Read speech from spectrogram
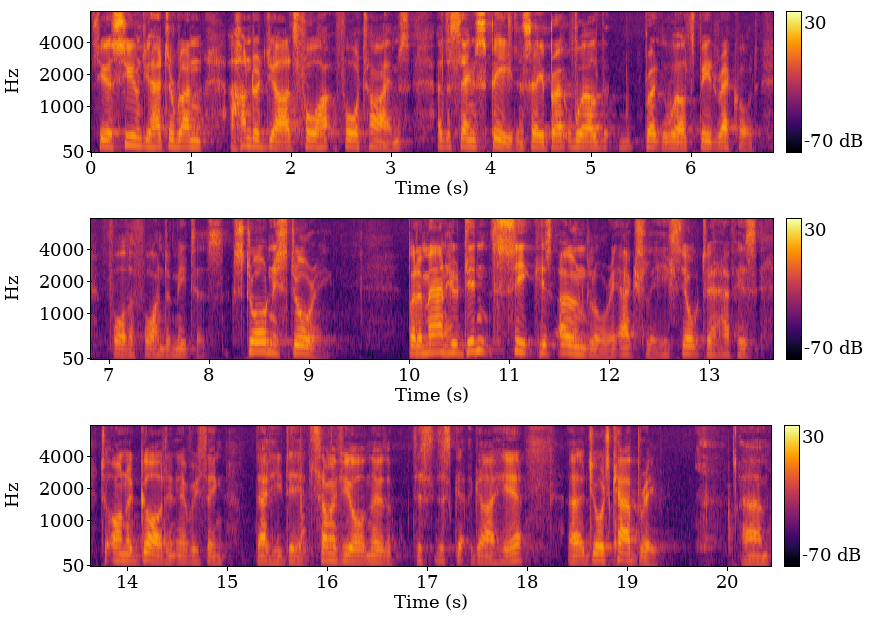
so he assumed you had to run 100 yards four, four times at the same speed. And so he broke, world, broke the world speed record for the 400 meters. Extraordinary story. But a man who didn't seek his own glory, actually, he sought to have his, to honor God in everything that he did. Some of you all know the, this, this guy here, uh, George Cadbury. Um,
